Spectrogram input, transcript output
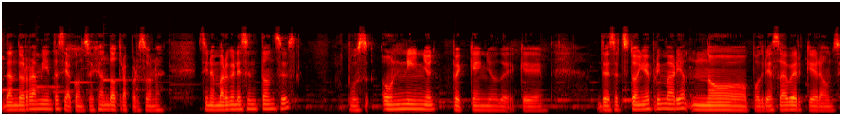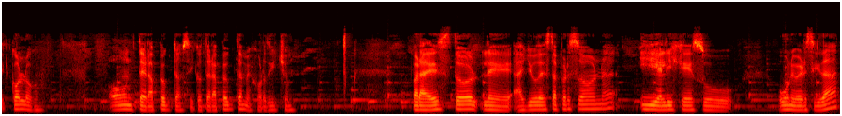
dando herramientas y aconsejando a otra persona. Sin embargo, en ese entonces, pues un niño pequeño de que de sexto año de primaria no podría saber que era un psicólogo o un terapeuta, psicoterapeuta, mejor dicho. Para esto le ayuda a esta persona y elige su universidad,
